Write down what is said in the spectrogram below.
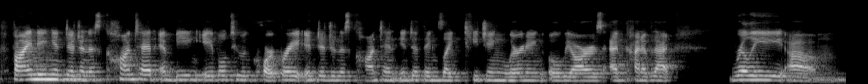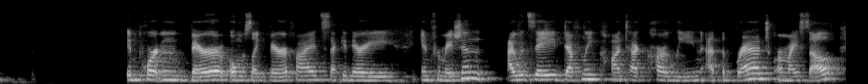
finding Indigenous content and being able to incorporate Indigenous content into things like teaching, learning, OERs, and kind of that really um, important ver- almost like verified secondary information i would say definitely contact karleen at the branch or myself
